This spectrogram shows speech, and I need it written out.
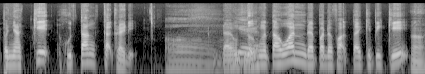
penyakit hutang kad kredit. Oh. Dan Yeah. untuk pengetahuan daripada fakta KPK, Ha.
